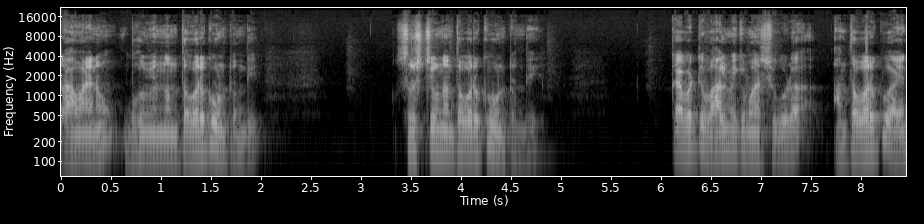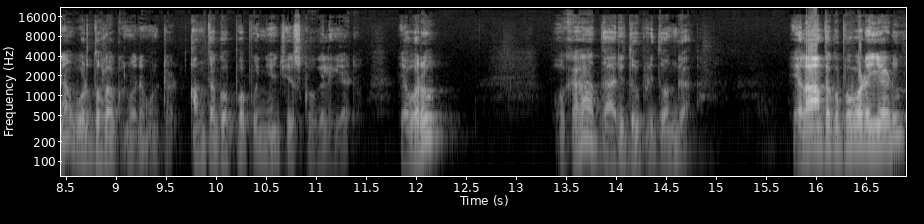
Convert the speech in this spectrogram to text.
రామాయణం భూమి ఉన్నంత వరకు ఉంటుంది. సృష్టి ఉన్నంత వరకు ఉంటుంది. కాబట్టి వాల్మీకి మహర్షి కూడా అంతవరకు ఆయన ఊర్ధ్వలోకంలోనే ఉంటాడు. అంత గొప్ప పుణ్యం చేసుకోగలిగాడు. ఎవరు? ఒక దారిదోపిడి దొంగ. ఎలా అంత గొప్పవాడయ్యాడు?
